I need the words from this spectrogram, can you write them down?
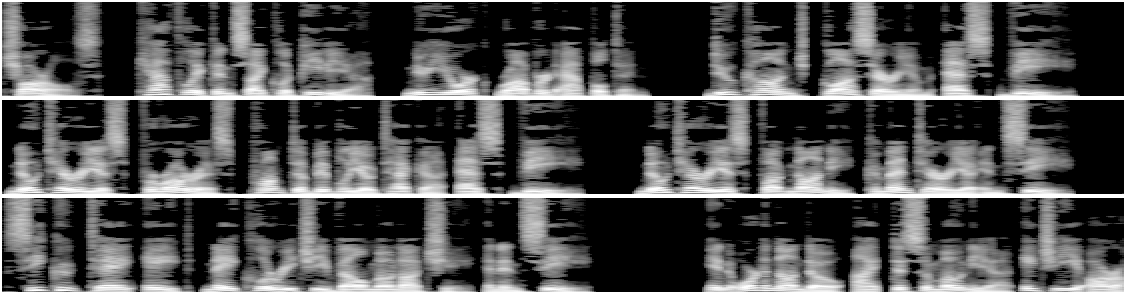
Charles. Catholic Encyclopedia. New York, Robert Appleton. Du Cange, Glossarium, S. V. Notarius, Ferraris, Prompta Bibliotheca, S. V. Notarius, Fagnani, Commentaria in c. Sicut te, 8, ne clerici vel monachi, and in c. In Ordinando, I, de Simonia, Hericourt,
